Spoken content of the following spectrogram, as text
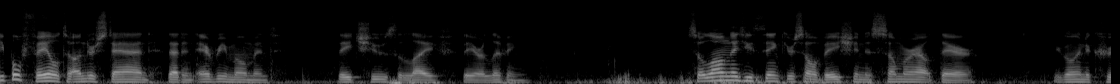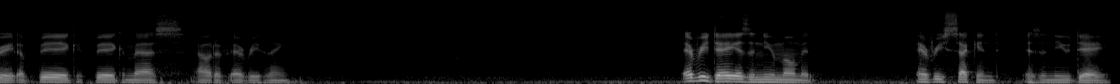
People fail to understand that in every moment they choose the life they are living. So long as you think your salvation is somewhere out there, you're going to create a big, big mess out of everything. Every day is a new moment. Every second is a new day.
